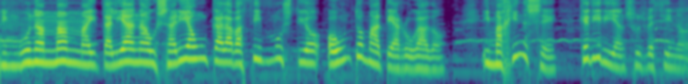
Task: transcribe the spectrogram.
Ninguna mamá italiana usaría un calabacín mustio o un tomate arrugado. Imagínese qué dirían sus vecinos.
